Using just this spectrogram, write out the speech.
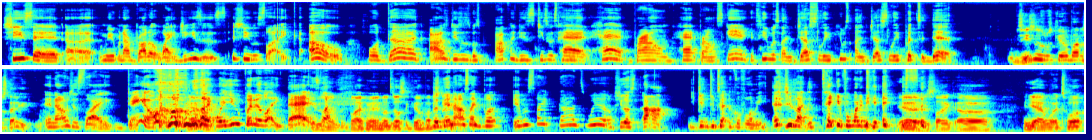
she said uh me when I brought up white Jesus, she was like, "Oh, well, duh. Our Jesus was obviously Jesus. Jesus had had brown had brown skin because he was unjustly he was unjustly put to death." Jesus was killed by the state. And I was just like, "Damn!" Yeah. like when you put it like that, it's like. black man unjustly killed by the But state. then I was like, but it was like God's will. She goes, uh uh-uh, you are getting too technical for me. And she's like, just take it for what it is. yeah, it's like uh, he had what twelve?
